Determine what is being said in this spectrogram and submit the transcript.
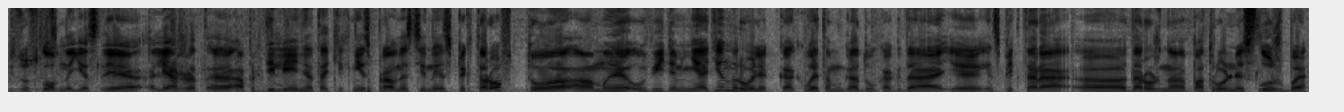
безусловно, если ляжет э, определение таких неисправностей на инспекторов, то э, мы увидим не один ролик, как в этом году, когда э, инспектора э, дорожно-патрульной службы,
